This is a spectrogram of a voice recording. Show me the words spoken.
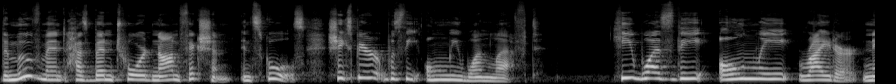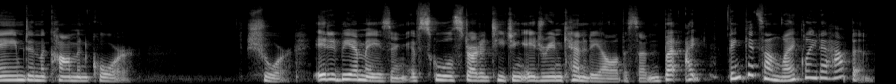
The movement has been toward nonfiction in schools. Shakespeare was the only one left. He was the only writer named in the Common Core. Sure, it'd be amazing if schools started teaching Adrienne Kennedy all of a sudden, but I think it's unlikely to happen.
